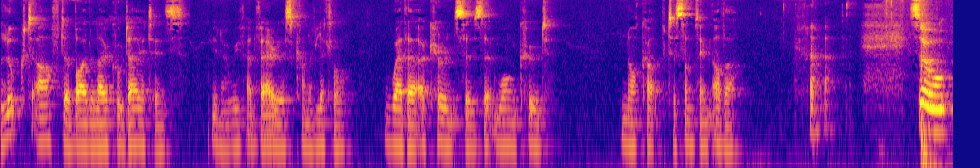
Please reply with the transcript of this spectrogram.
looked after by the local deities. You know, we've had various kind of little weather occurrences that one could knock up to something other. So uh,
